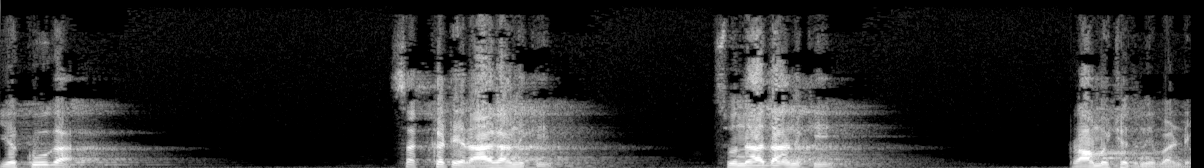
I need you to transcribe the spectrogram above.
ఎక్కువగా చక్కటి రాగానికి సునాదానికి ప్రాముఖ్యతనివ్వండి.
